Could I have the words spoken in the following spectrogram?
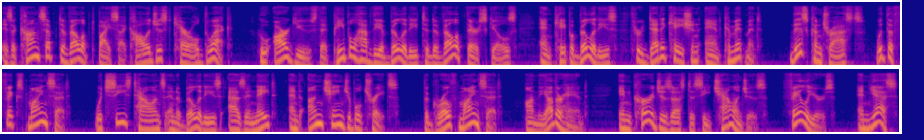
is a concept developed by psychologist Carol Dweck, who argues that people have the ability to develop their skills and capabilities through dedication and commitment. This contrasts with the fixed mindset, which sees talents and abilities as innate and unchangeable traits. The growth mindset, on the other hand, encourages us to see challenges, failures, and yes,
